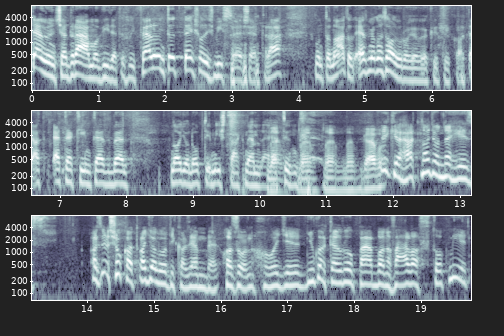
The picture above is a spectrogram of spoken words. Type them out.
te öntsed rám a videt. Ez, hogy felöntötte, és az is visszaesett rá. És mondta, na hát ez meg az alulról jövő kritika. Tehát e tekintetben nagyon optimisták nem lehetünk. Nem, nem, nem, nem. Gábor? Igen, hát nagyon nehéz az, sokat agyalódik az ember azon, hogy Nyugat-Európában a választók miért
